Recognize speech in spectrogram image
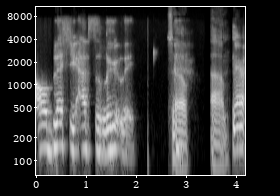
Oh, bless you. Absolutely. So, um, Yeah.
